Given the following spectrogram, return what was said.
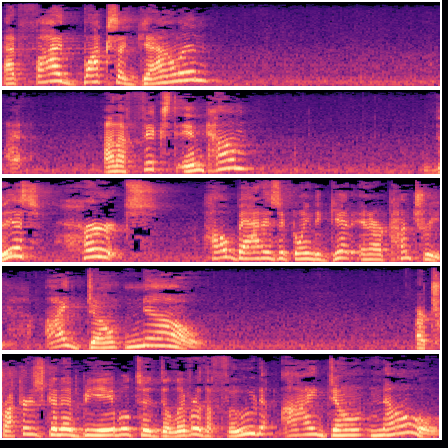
At five bucks a gallon on a fixed income, this hurts. How bad is it going to get in our country? I don't know. Are truckers going to be able to deliver the food? I don't know.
